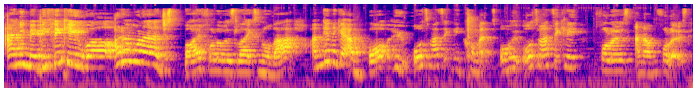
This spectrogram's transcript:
And you may be thinking, well, I don't wanna just buy followers, likes and all that. I'm gonna get a bot who automatically comments or who automatically follows and unfollows.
